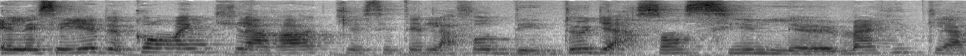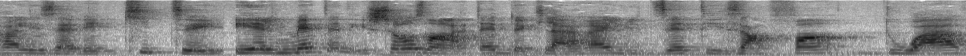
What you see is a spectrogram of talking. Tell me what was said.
Elle essayait de convaincre Clara que c'était de la faute des deux garçons si le mari de Clara les avait quittés et elle mettait des choses dans la tête de Clara, elle lui disait tes enfants doivent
